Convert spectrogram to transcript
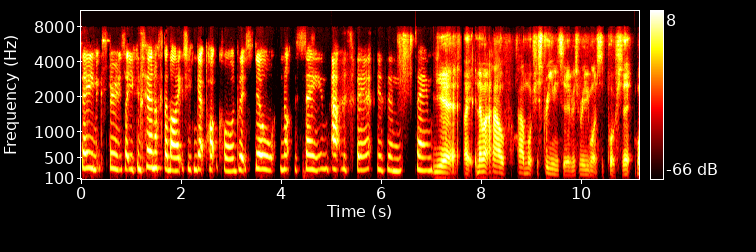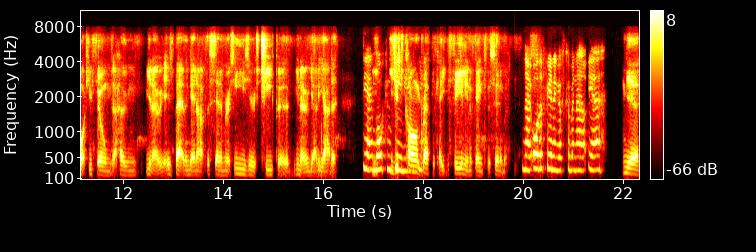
same experience. Like you can turn off the lights, you can get popcorn, but it's still not the same atmosphere. Isn't the same. Yeah, like no matter how how much a streaming service really wants to push that watching films at home, you know, it is better than going out to the cinema. It's easier, it's cheaper, you know, yada yada. Yeah, You- more you just can't replicate the feeling of going to the cinema. No, or the feeling of coming out. Yeah, Yeah.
